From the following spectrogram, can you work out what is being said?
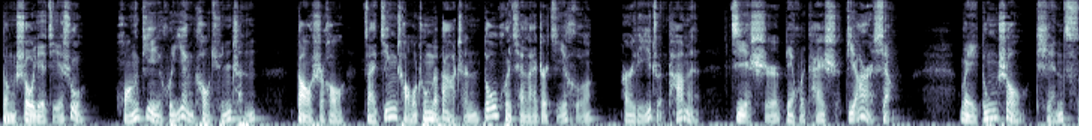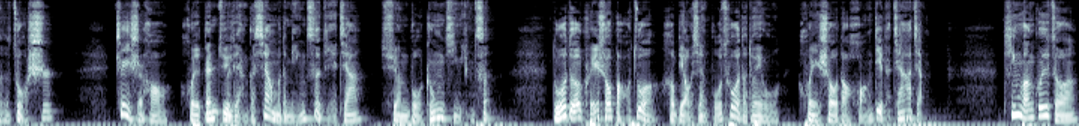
等狩猎结束，皇帝会宴犒群臣，到时候在京朝中的大臣都会前来这儿集合，而李准他们届时便会开始第二项，为东狩填词作诗。这时候会根据两个项目的名次叠加，宣布终极名次。夺得魁首宝座和表现不错的队伍会受到皇帝的嘉奖。听完规则，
